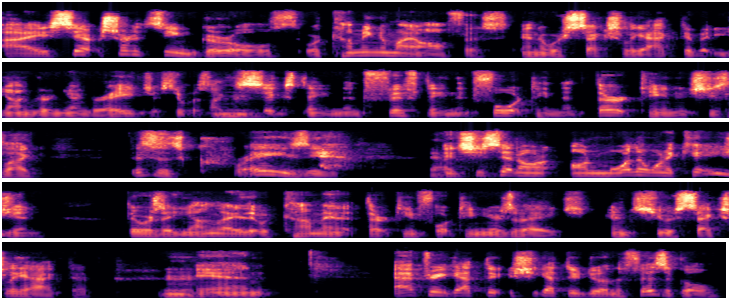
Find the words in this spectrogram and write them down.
i started seeing girls were coming in my office and they were sexually active at younger and younger ages it was like mm. 16 and 15 and 14 and 13 and she's like this is crazy yeah. and she said on on more than one occasion there was a young lady that would come in at 13 14 years of age and she was sexually active Mm. And after he got through, she got through doing the physical,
